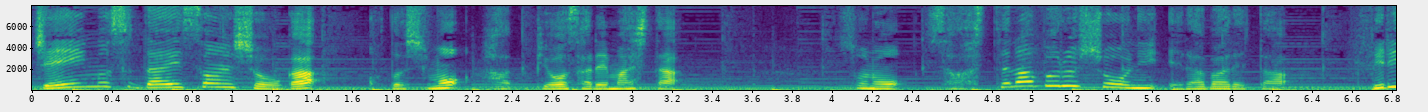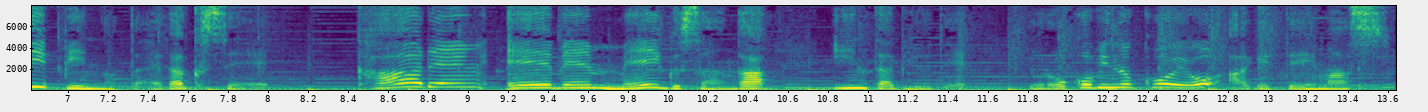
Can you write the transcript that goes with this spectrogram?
ジェームス・ダイソン賞が今年も発表されましたそのサステナブル賞に選ばれたフィリピンの大学生カーレン・エーベン・メイグさんがインタビューで喜びの声を上げています。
